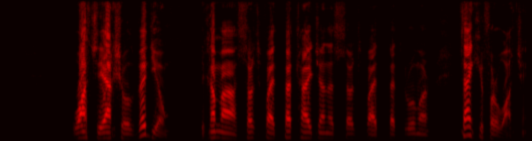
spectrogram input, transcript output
Watch the actual video. Become a certified pet hygienist, certified pet groomer. Thank you for watching.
